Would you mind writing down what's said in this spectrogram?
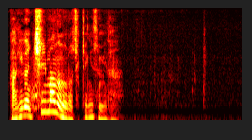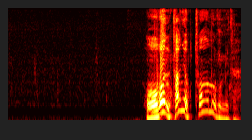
가격은 7만원으로 책정했습니다. (5번) 단엽 두화목입니다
